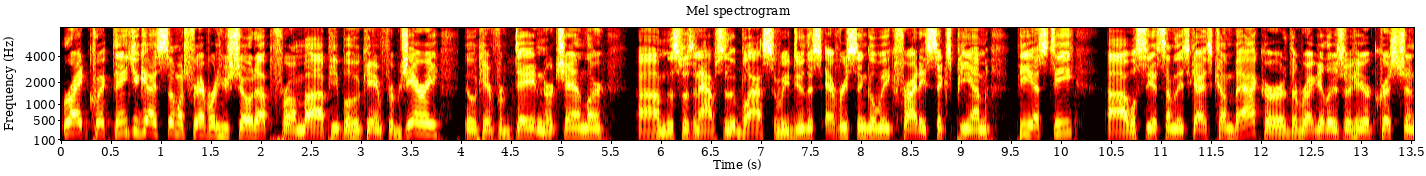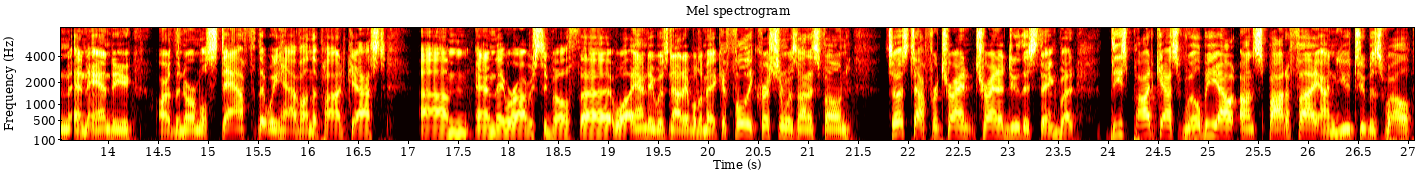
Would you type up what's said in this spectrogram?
right quick. Thank you guys so much for everyone who showed up from uh, people who came from Jerry, people who came from Dayton or Chandler. Um, this was an absolute blast. So we do this every single week, Friday, 6 p.m. PST. Uh, we'll see if some of these guys come back or the regulars are here. Christian and Andy are the normal staff that we have on the podcast. Um, and they were obviously both, uh, well, Andy was not able to make it fully. Christian was on his phone. So it's tough. We're trying trying to do this thing, but these podcasts will be out on Spotify, on YouTube as well.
